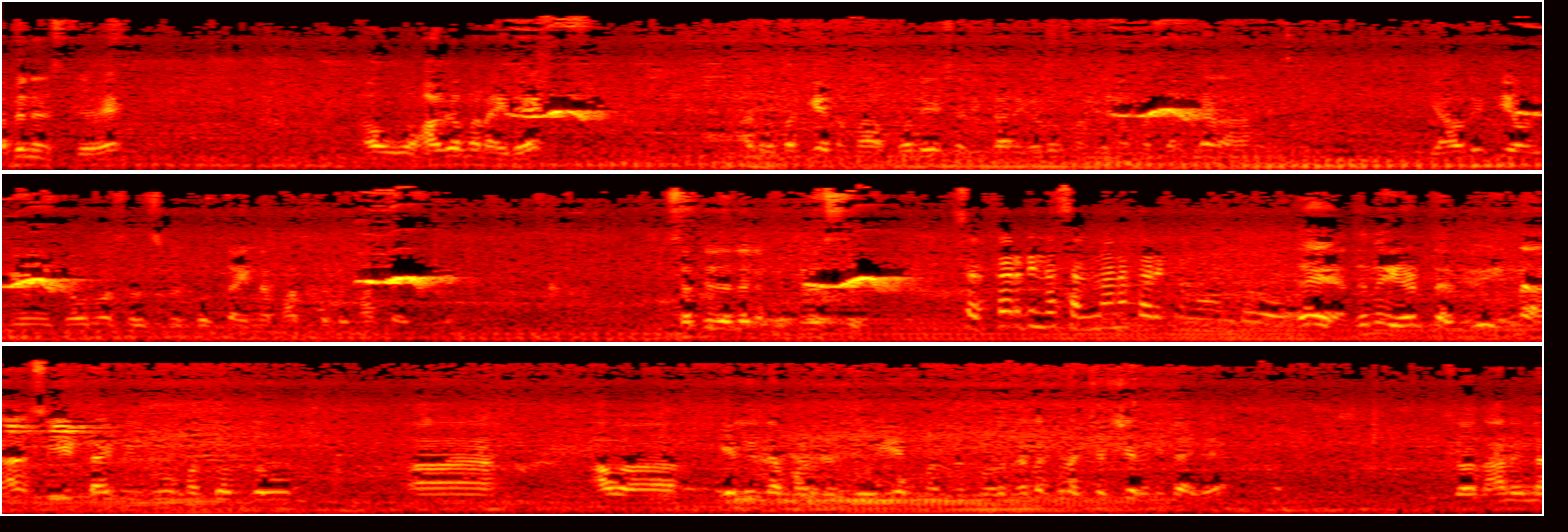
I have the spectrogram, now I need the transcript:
ಅಭಿನಯಿಸ್ತೇವೆ ಅವು ಆಗಮನ ಇದೆ. ಅದ್ರ ಬಗ್ಗೆ ನಮ್ಮ ಪೊಲೀಸ್ ಅಧಿಕಾರಿಗಳು ಮತ್ತು ನಮ್ಮ ಸರ್ಕಾರ ಯಾವ ರೀತಿ ಅವರಿಗೆ ಗೌರವ ಸಲ್ಲಿಸಬೇಕು ಅಂತ ಇನ್ನ ಮಾತುಕತೆ ಮಾಡ್ತಾ ಇದ್ದೀವಿ. ಸದ್ಯದಲ್ಲೇ ನಮಗೆ ತಿಳಿಸ್ತೀವಿ. ಸರ್ಕಾರದಿಂದ ಸನ್ಮಾನ ಕಾರ್ಯಕ್ರಮ ಒಂದು ಅದೇ ಅದನ್ನೇ ಹೇಳ್ತಾ ಇದೀವಿ ಇನ್ನ ಸಿ ಟೈಮಿಂಗು ಮತ್ತೊಂದು ಆ, ಅವ ಎಲ್ಲಿಂದ ಮಾಡಬೇಕು ಏನ್ ಮಾಡಬೇಕು ಅದೆಲ್ಲ ಕೂಡ ಚರ್ಚೆ ನಡೀತಾ ಇದೆ. ಸೊ ನಾನಿನ್ನ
